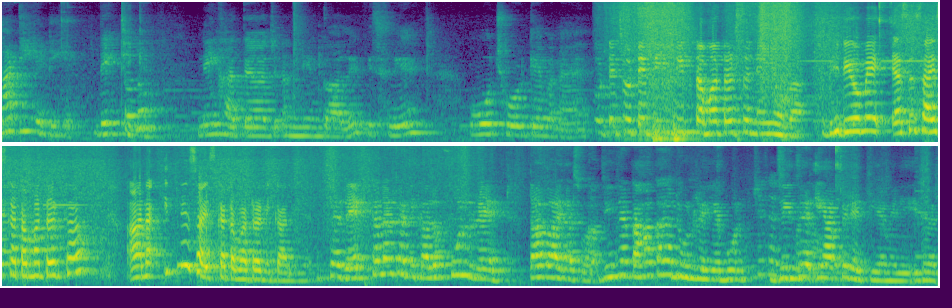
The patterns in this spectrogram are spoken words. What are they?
हाँ ठीक है ठीक है। देख ठीक है। नहीं खाते आज अनियन गार्लिक इसलिए वो छोड़ के बनाया। छोटे छोटे तीन तीन टमाटर से नहीं होगा। वीडियो में ऐसे साइज़ का टमाटर था। आना इतने साइज़ का टमाटर निकालिए। अच्छा रेड कलर का निकालो फुल रेड तब आएगा स्वाद जिंजर कहाँ कहाँ ढूंढ रही है बोल। जिंजर यहाँ पे रहती है मेरी इधर।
